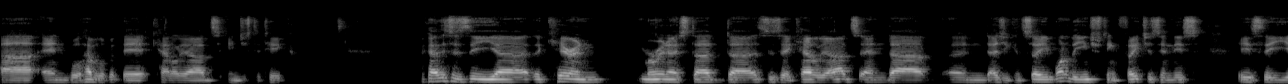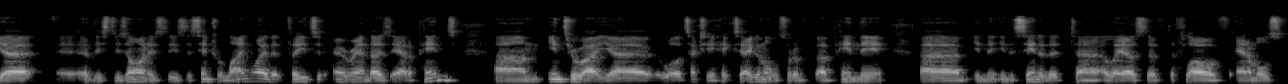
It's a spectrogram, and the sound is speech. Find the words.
and we'll have a look at their cattle yards in just a tick. Okay, this is the the Keirin Merino stud. this is their cattle yards, and and as you can see, one of the interesting features in this is the uh, of this design is, is the central laneway that feeds around those outer pens um, in through a uh, well it's actually a hexagonal sort of uh, pen there uh, in the in the center that uh, allows the, the flow of animals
